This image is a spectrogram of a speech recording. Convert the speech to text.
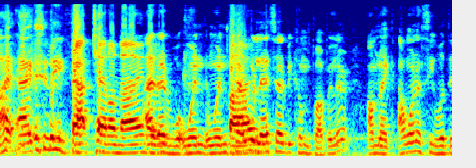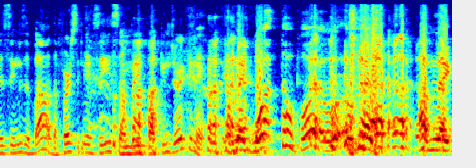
I actually Fat Channel Nine. I, I, when when Five. chat roulette started becoming popular, I'm like, I want to see what this thing is about. The first thing I see is somebody fucking jerking it. I'm like, what the fuck? I'm like, I'm like,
